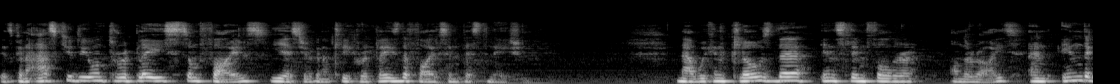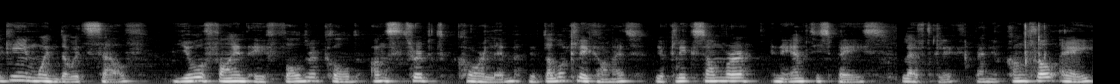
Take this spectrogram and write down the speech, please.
It's going to ask you, do you want to replace some files? Yes, you're going to click replace the files in the destination. Now we can close the InSlim folder on the right, and in the game window itself, you will find a folder called unstripped core lib. You double click on it, you click somewhere in the empty space, left click, then you control A,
